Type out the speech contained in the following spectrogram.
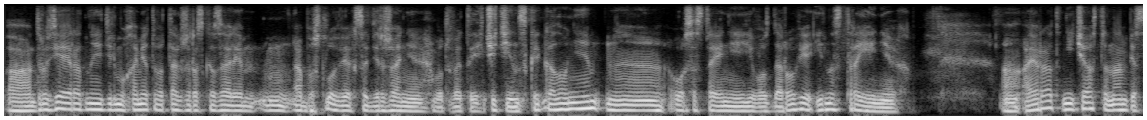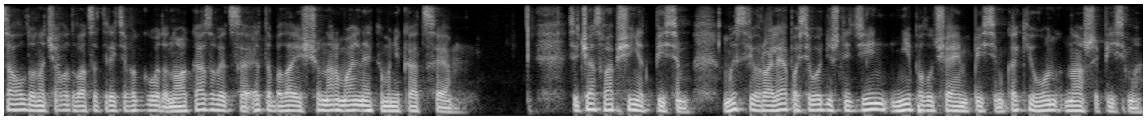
А, друзья и родные Дельмухаметова также рассказали об условиях содержания вот в этой читинской колонии, э, о состоянии его здоровья и настроениях. А, Айрат не часто нам писал до начала 23 года, но оказывается, это была еще нормальная коммуникация. Сейчас вообще нет писем. Мы с февраля по сегодняшний день не получаем писем, как и он наши письма.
